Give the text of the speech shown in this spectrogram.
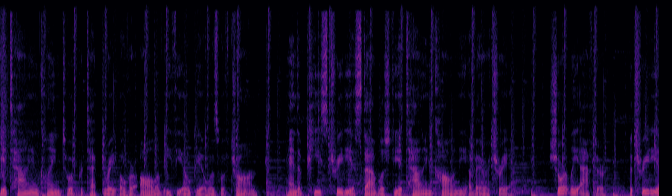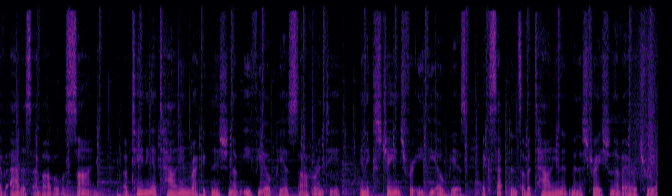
the Italian claim to a protectorate over all of Ethiopia was withdrawn, and a peace treaty established the Italian colony of Eritrea. Shortly after, the Treaty of Addis Ababa was signed, obtaining Italian recognition of Ethiopia's sovereignty in exchange for Ethiopia's acceptance of Italian administration of Eritrea.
